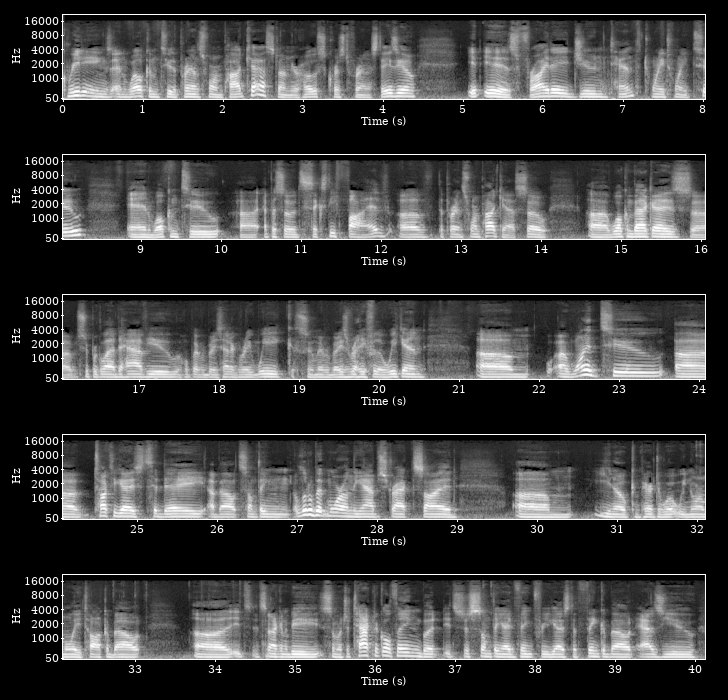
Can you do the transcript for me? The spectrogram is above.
Greetings and welcome to the Transform Podcast. I'm your host, Christopher Anastasio. It is Friday, June 10th, 2022, and welcome to uh, episode 65 of the Transform Podcast. So, uh, welcome back, guys. Uh, super glad to have you. Hope everybody's had a great week. Assume everybody's ready for the weekend. Um, I wanted to uh, talk to you guys today about something a little bit more on the abstract side um, you know, compared to what we normally talk about. Uh, it's it's not going to be so much a tactical thing, but it's just something I think for you guys to think about as you,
